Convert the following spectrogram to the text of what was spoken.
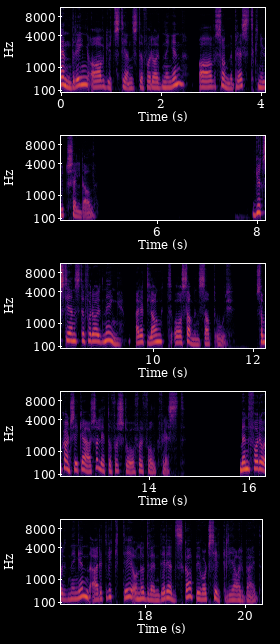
Endring av gudstjenesteforordningen av sogneprest Knut Skjeldal Gudstjenesteforordning er et langt og sammensatt ord, som kanskje ikke er så lett å forstå for folk flest. Men forordningen er et viktig og nødvendig redskap i vårt kirkelige arbeid.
